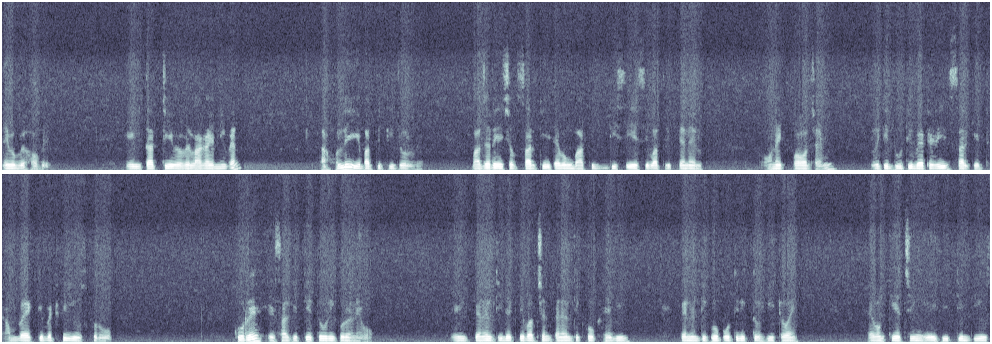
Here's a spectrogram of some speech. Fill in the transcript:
এভাবে হবে। এই তারটি এভাবে লাগাই নেবেন, তাহলে এই বাতিটি জ্বলবে। বাজারে এইসব সার্কিট এবং বাতির ডিসি, এসি বাতির প্যানেল অনেক পাওয়া যায়। এটি দুটি ব্যাটারির সার্কিট, আমরা একটি ব্যাটারি ইউজ করব। করে এই সার্কিটটি তৈরি করে নেব। এই প্যানেলটি দেখতে পাচ্ছেন প্যানেলটি খুব হেভি প্যানেলটি খুব অতিরিক্ত হিট হয় এবং কেচিং এই হিট টিনটি ইউজ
